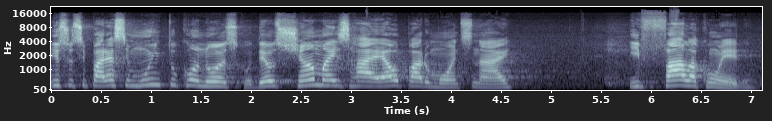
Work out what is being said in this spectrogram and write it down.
isso se parece muito conosco. Deus chama Israel para o Monte Sinai e fala com ele.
